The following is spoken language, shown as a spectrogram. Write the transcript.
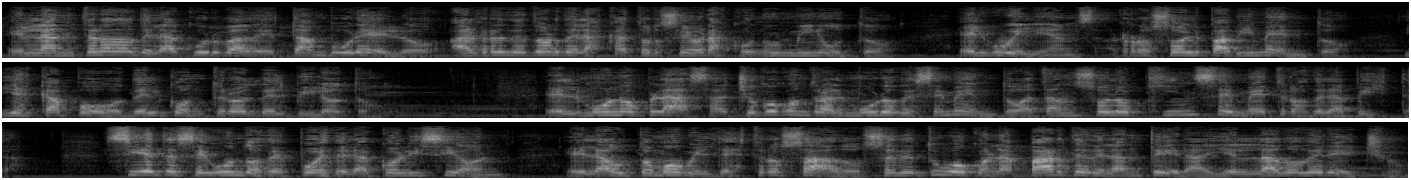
En la entrada de la curva de Tamburello, alrededor de las 14 horas con un minuto, el Williams rozó el pavimento y escapó del control del piloto. El monoplaza chocó contra el muro de cemento a tan solo 15 metros de la pista. Siete segundos después de la colisión, el automóvil destrozado se detuvo con la parte delantera y el lado derecho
